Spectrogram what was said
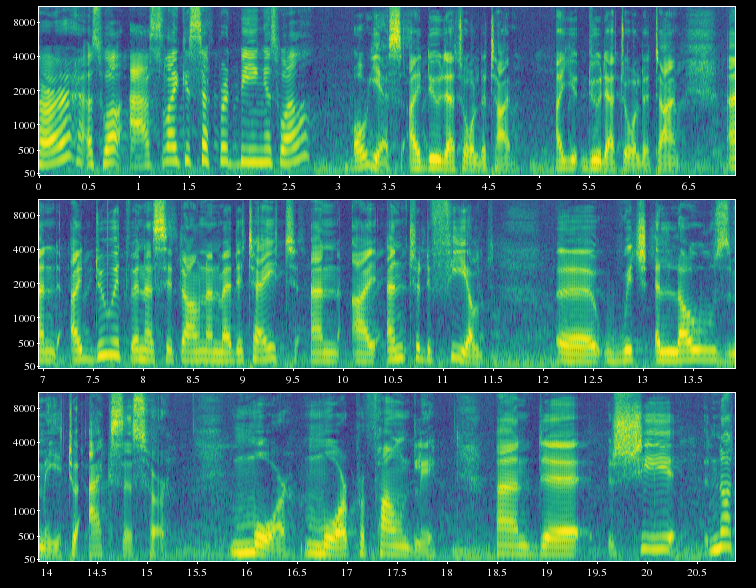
her as well as like a separate being as well? Oh yes, I do that all the time. I do that all the time, and I do it when I sit down and meditate, and I enter the field, uh, which allows me to access her more, more profoundly, and uh, she not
